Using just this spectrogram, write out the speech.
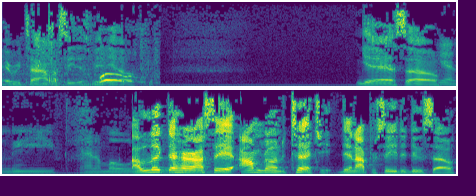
every time I see this video. Woo! Yeah so. Yeah leave animals i looked at her i said i'm going to touch it. Then i proceeded to do so.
